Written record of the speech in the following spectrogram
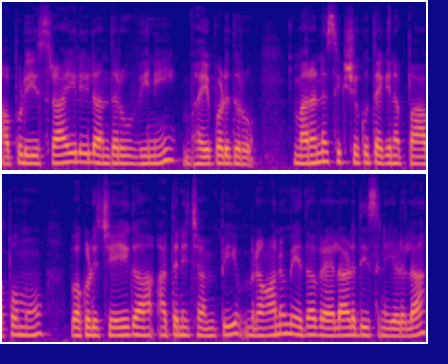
అప్పుడు ఇస్రాయేలీలందరూ విని భయపడుదురు. మరణశిక్షకు తగిన పాపము ఒకడు చేయగా అతని చంపి మ్రాను మీద వ్రేలాడదీసిన ఎడల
